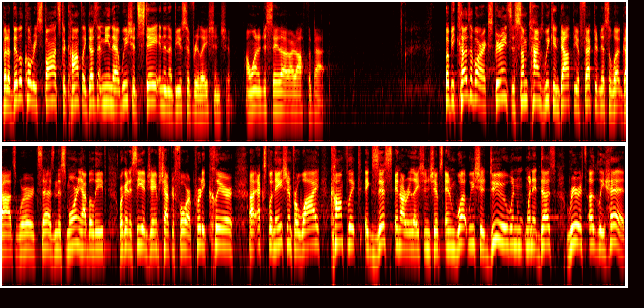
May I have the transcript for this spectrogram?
But a biblical response to conflict doesn't mean that we should stay in an abusive relationship. I want to just say that right off the bat. But because of our experiences, sometimes we can doubt the effectiveness of what God's word says. And this morning, I believe we're going to see in James chapter 4 a pretty clear uh, explanation for why conflict exists in our relationships and what we should do when, when it does rear its ugly head.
